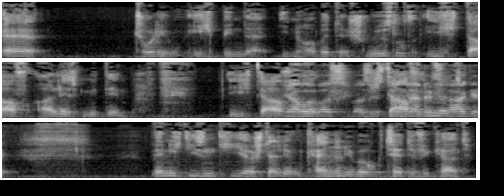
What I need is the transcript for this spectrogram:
Äh, Entschuldigung, ich bin der Inhaber des Schlüssels, ich darf alles mit dem. Ich darf. Ja, aber was, was ist dann deine Frage? Wenn ich diesen Key erstelle und kein mhm. Revoke-Zertifikat,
